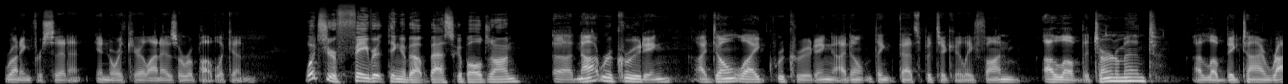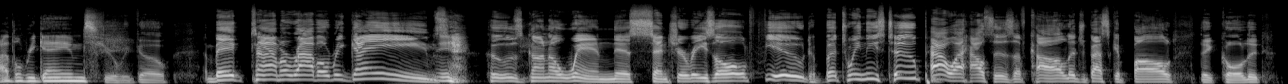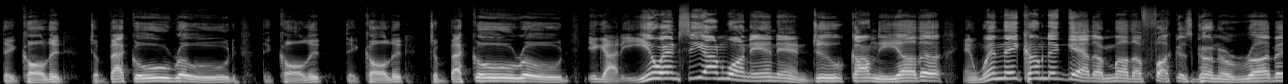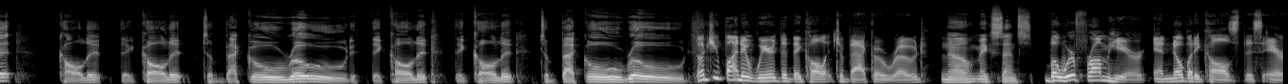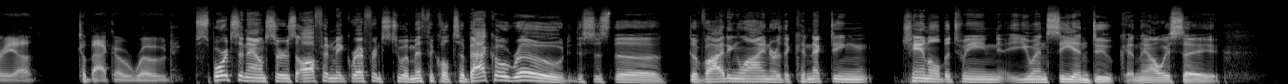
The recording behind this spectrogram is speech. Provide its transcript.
running for Senate in North Carolina as a Republican. What's your favorite thing about basketball, John? Uh, not recruiting. I don't like recruiting. I don't think that's particularly fun. I love the tournament. I love big time rivalry games. Here we go. Big time rivalry games. Yeah. Who's gonna win this centuries old feud between these two powerhouses of college basketball? They call it, they call it Tobacco Road. They call it, they call it Tobacco Road. You got UNC on one end and Duke on the other. And when they come together, motherfuckers gonna rub it. Call it, they call it Tobacco Road. They call it, they call it Tobacco Road. Don't you find it weird that they call it Tobacco Road? No, makes sense. But we're from here, and nobody calls this area Tobacco Road. Sports announcers often make reference to a mythical Tobacco Road. This is the dividing line or the connecting channel between UNC and Duke. And they always say,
